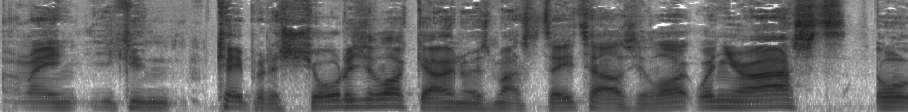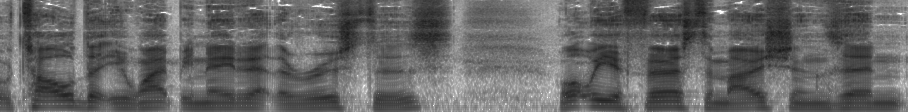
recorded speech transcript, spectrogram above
I mean, you can keep it as short as you like, go into as much detail as you like. When you're asked or told that you won't be needed at the Roosters, what were your first emotions and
